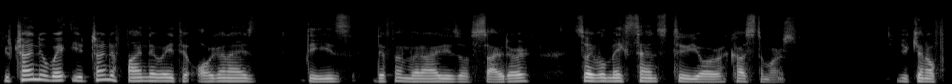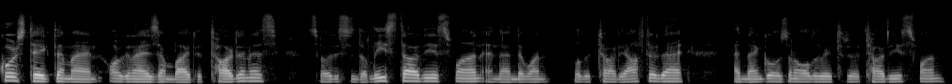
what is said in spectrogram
you're trying to wait you're trying to find a way to organize these different varieties of cider so it will make sense to your customers. You can of course take them and organize them by the tardiness. So this is the least tardiest one and then the one a little bit tardy after that and then goes on all the way to the tardiest one.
